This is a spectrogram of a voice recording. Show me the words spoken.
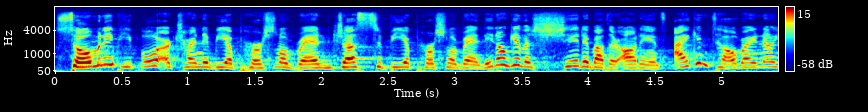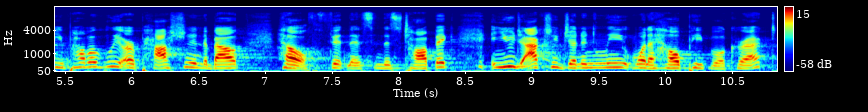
So many people are trying to be a personal brand just to be a personal brand. They don't give a shit about their audience. I can tell right now you probably are passionate about health, fitness, and this topic, and you actually genuinely want to help people, correct?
